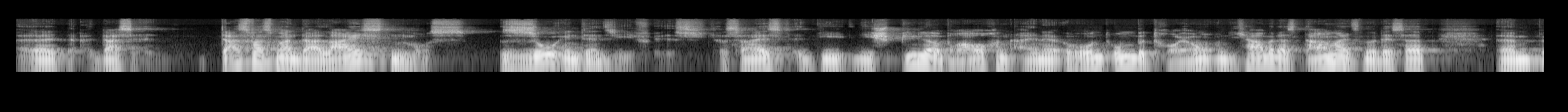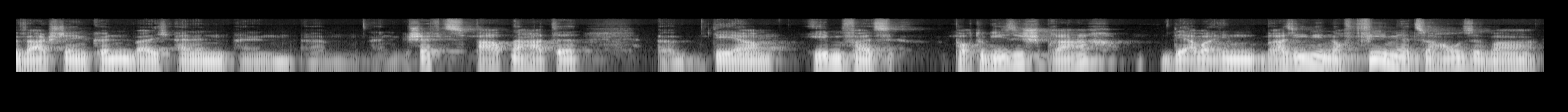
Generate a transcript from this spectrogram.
äh, dass das, was man da leisten muss, so intensiv ist. Das heißt, die, die Spieler brauchen eine Rundumbetreuung und ich habe das damals nur deshalb ähm, bewerkstelligen können, weil ich einen, einen, ähm, einen Geschäftspartner hatte, äh, der ebenfalls Portugiesisch sprach, der aber in Brasilien noch viel mehr zu Hause war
